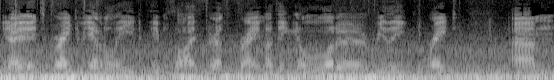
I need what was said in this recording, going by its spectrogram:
You know, it's great to be able to lead people's eyes throughout the frame. I think a lot of really great, um,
